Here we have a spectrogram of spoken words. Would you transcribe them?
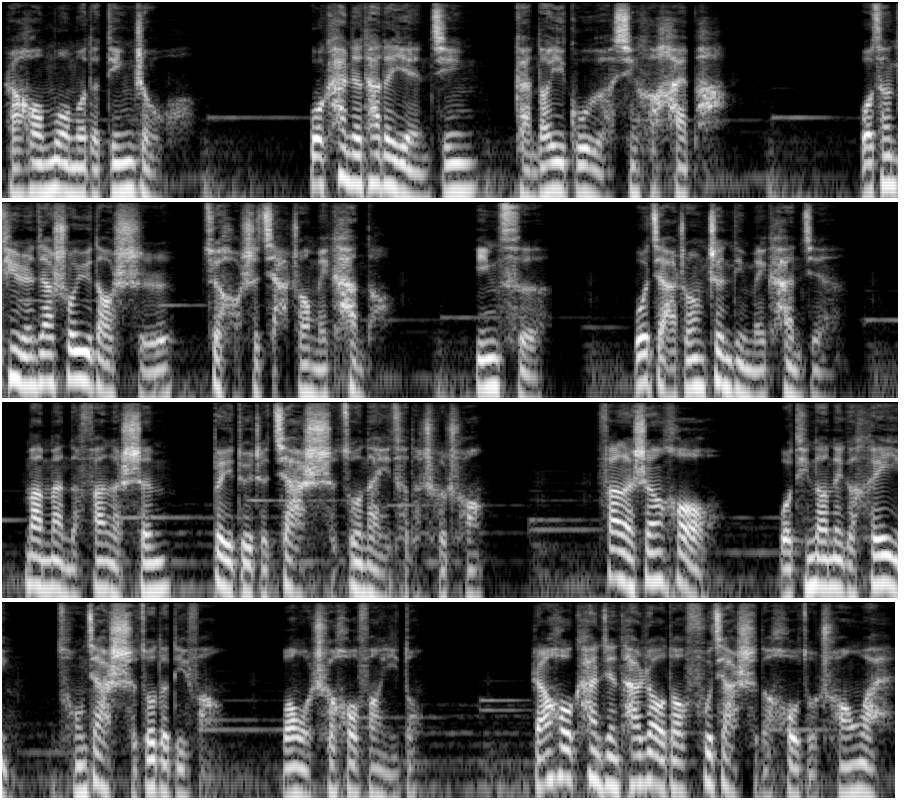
然后默默地盯着我。我看着他的眼睛，感到一股恶心和害怕。我曾听人家说，遇到时最好是假装没看到，因此我假装镇定没看见，慢慢的翻了身，背对着驾驶座那一侧的车窗。翻了身后，我听到那个黑影从驾驶座的地方往我车后方移动，然后看见他绕到副驾驶的后座窗外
